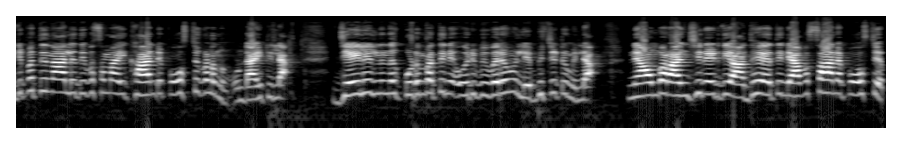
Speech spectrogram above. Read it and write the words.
ഇരുപത്തിനാല് ദിവസമായി ഖാന്റെ പോസ്റ്റുകളൊന്നും ഉണ്ടായിട്ടില്ല. ജയിലിൽ നിന്ന് കുടുംബത്തിന് ഒരു വിവരവും ലഭിച്ചിട്ടുമില്ല. നവംബർ അഞ്ചിന് എഴുതിയ അദ്ദേഹത്തിന്റെ അവസാന പോസ്റ്റ്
